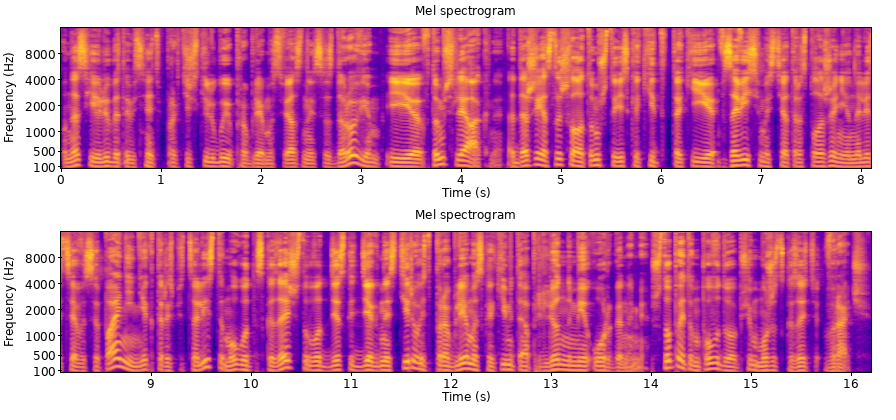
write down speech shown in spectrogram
У нас ей любят объяснять практически любые проблемы, связанные со здоровьем, и в том числе акне. Даже я слышал о том, что есть какие-то такие, в зависимости от расположения на лице высыпаний, некоторые специалисты могут сказать, что вот, дескать, диагностировать проблемы с какими-то определенными органами. Что по этому поводу вообще может сказать врач?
